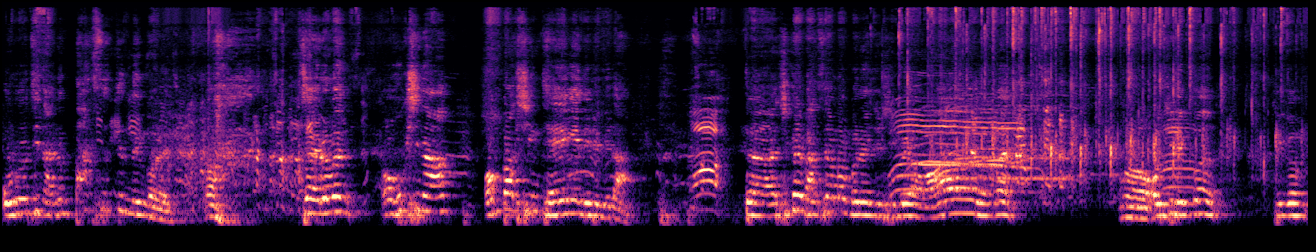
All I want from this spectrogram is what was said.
오로지 나는 박스 뜯는 걸. 어. 자, 여러분, 어, 혹시나 언박싱 대행해 드립니다. 자, 축하의 박수 한번 보내주시고요. 아, 정말. 어, 어찌됐건, 지금,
